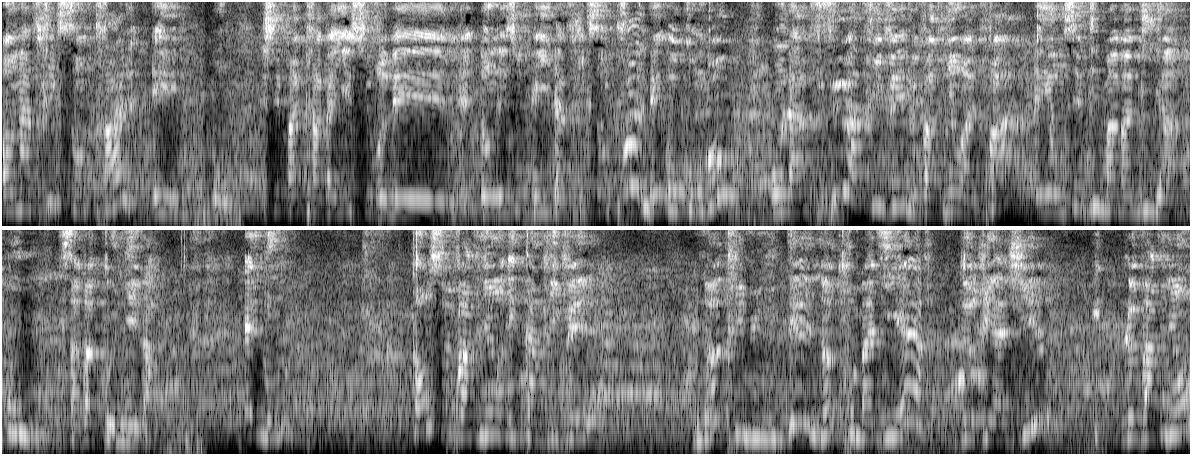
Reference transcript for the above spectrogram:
en Afrique centrale et bon, j'ai pas travaillé sur les dans les autres pays d'Afrique centrale, mais au Congo, on l'a vu arriver le variant alpha et on s'est dit mamma mia, ouh, ça va cogner là. Et non, quand ce variant est arrivé, notre immunité, notre manière de réagir, le variant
